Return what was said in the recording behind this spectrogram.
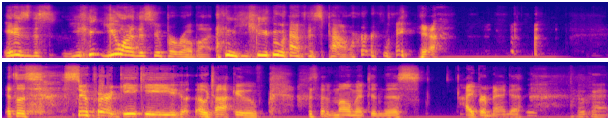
It is this. You, you are the super robot, and you have this power. like, Yeah. It's a super geeky otaku moment in this hyper manga. Okay.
